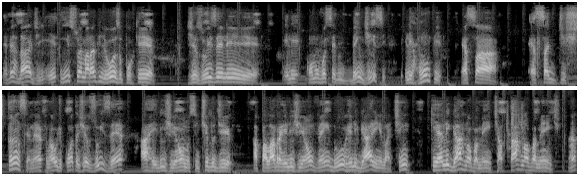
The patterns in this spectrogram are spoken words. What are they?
É verdade, isso é maravilhoso porque Jesus ele ele, como você bem disse, ele rompe essa essa distância, né? Afinal de contas, Jesus é a religião, no sentido de a palavra religião vem do religar em latim, que é ligar novamente, atar novamente. Né?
